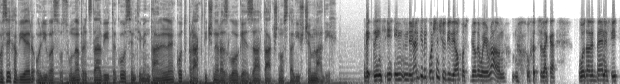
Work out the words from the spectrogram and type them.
Jose Javier Olivas Osuna predstavi tako sentimentalne kot praktične razloge za takšno stališče mladih. The, in, in, reality, the question should be the opposite, the other way around. What's like a, what are the benefits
